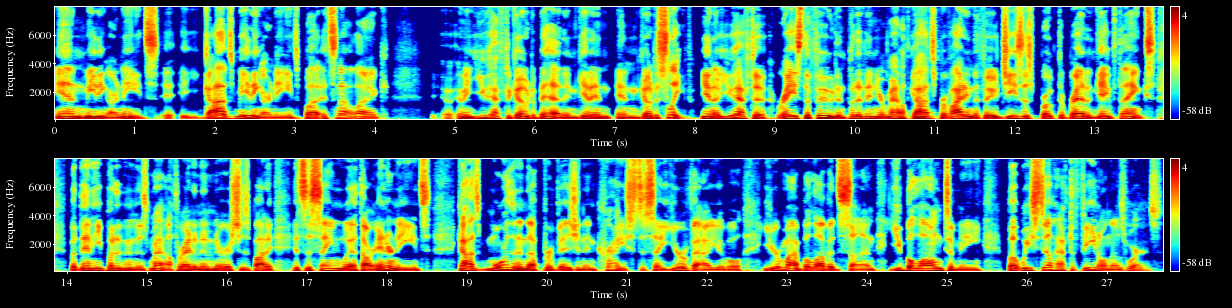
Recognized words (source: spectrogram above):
in meeting our needs. It- it- God's meeting our needs, but it's not like, I mean, you have to go to bed and get in and go to sleep. You know, you have to raise the food and put it in your mouth. God's providing the food. Jesus broke the bread and gave thanks, but then he put it in his mouth, right? And then nourished his body. It's the same with our inner needs. God's more than enough provision in Christ to say, You're valuable. You're my beloved son. You belong to me. But we still have to feed on those words.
